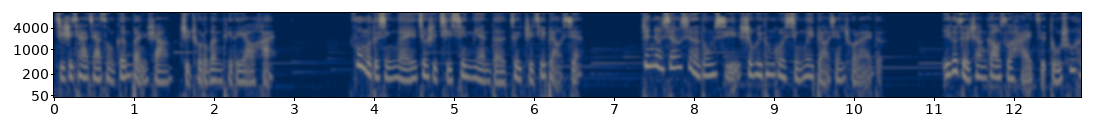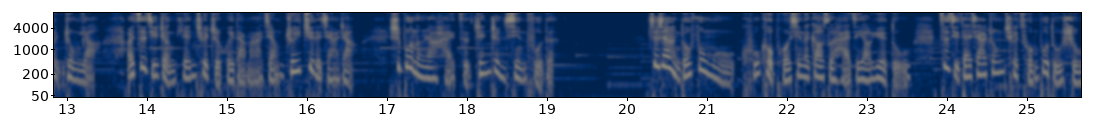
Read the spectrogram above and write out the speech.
其实恰恰从根本上指出了问题的要害。父母的行为就是其信念的最直接表现。真正相信的东西是会通过行为表现出来的。一个嘴上告诉孩子读书很重要，而自己整天却只会打麻将、追剧的家长，是不能让孩子真正信服的。就像很多父母苦口婆心的告诉孩子要阅读，自己在家中却从不读书；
